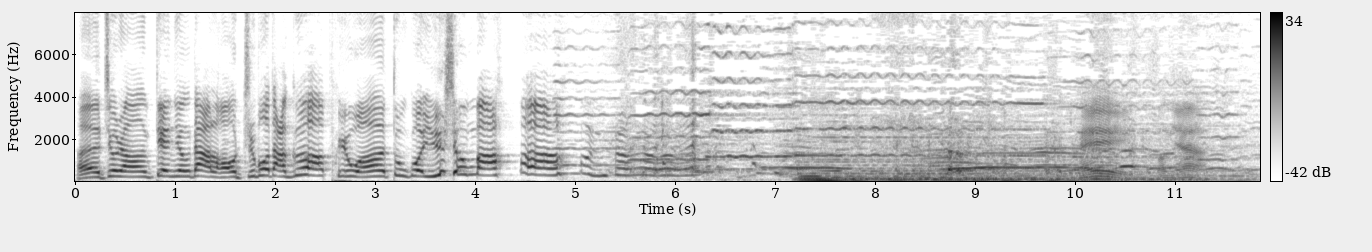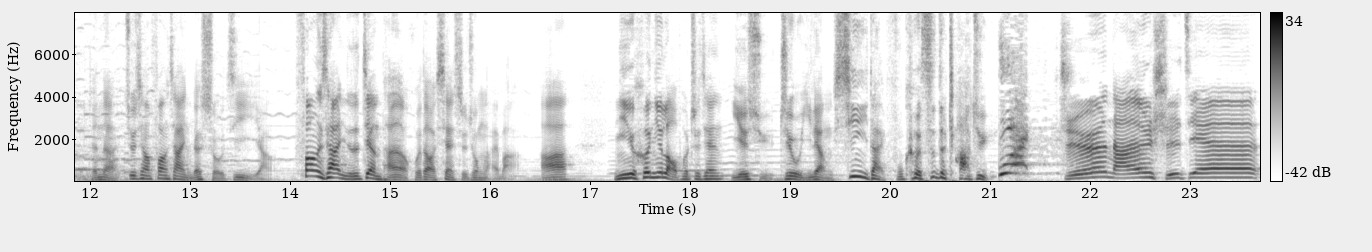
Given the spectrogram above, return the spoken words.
呃，就让电竞大佬、直播大哥陪我度过余生吧！啊！哎，老年，真的就像放下你的手机一样，放下你的键盘，回到现实中来吧！啊，你和你老婆之间也许只有一辆新一代福克斯的差距。直男时间。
